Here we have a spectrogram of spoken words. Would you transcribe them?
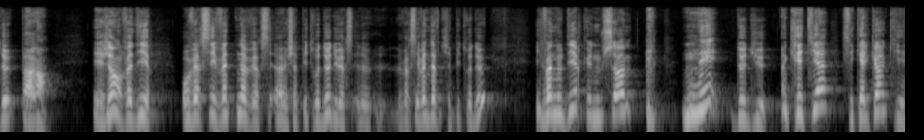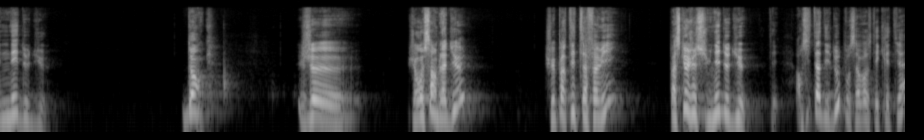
de parents. Et Jean va dire au verset 29, euh, chapitre 2, du verset, le verset 29 du chapitre 2, il va nous dire que nous sommes nés de Dieu. Un chrétien, c'est quelqu'un qui est né de Dieu. Donc, je, je ressemble à Dieu, je fais partie de sa famille, parce que je suis né de Dieu. Alors, si tu as des doutes pour savoir si tu es chrétien,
